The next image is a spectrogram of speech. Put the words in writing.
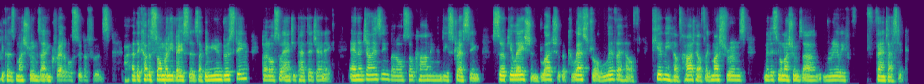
because mushrooms are incredible superfoods. Uh, they cover so many bases, like immune boosting, but also anti-pathogenic, energizing, but also calming and de-stressing, circulation, blood sugar, cholesterol, liver health, kidney health, heart health. Like mushrooms, medicinal mushrooms are really fantastic.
